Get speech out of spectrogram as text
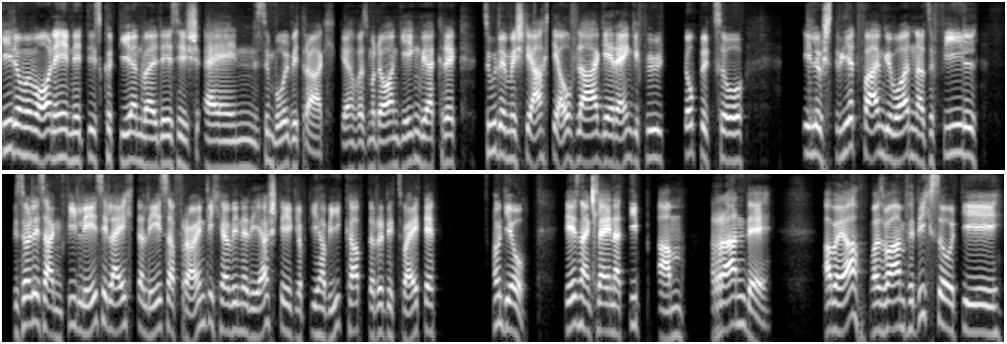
Guido müssen wir ohnehin nicht diskutieren, weil das ist ein Symbolbetrag, gell, was man da an Gegenwert kriegt. Zudem ist die achte Auflage reingefühlt doppelt so illustriert vor allem geworden, also viel, wie soll ich sagen, viel leseleichter, leserfreundlicher wie die erste. Ich glaube, die habe ich gehabt oder die zweite. Und jo, das ist ein kleiner Tipp am Rande. Aber ja, was waren für dich so die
